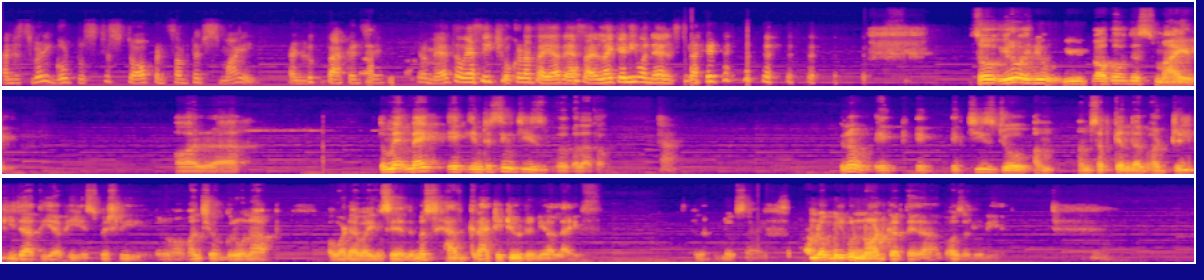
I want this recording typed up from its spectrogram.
and it's very good to just stop and sometimes smile and look back and say, "Yeah, मैं तो ऐसे ही छोकरा था यार, ऐसा like anyone else, right?" So you know when you you talk of the smile और uh, तो मैं मैं एक, इंटरेस्टिंग चीज़ बताता हूँ हाँ. यू नो एक एक एक चीज़ जो हम हम सबके अंदर बहुत ड्रिल की जाती है अभी specially you know once you grown up you say they must have gratitude in your life You know, लोग सब- हम लोग बिल्कुल नॉट करते हैं हाँ, बहुत ज़रूरी है Hmm.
